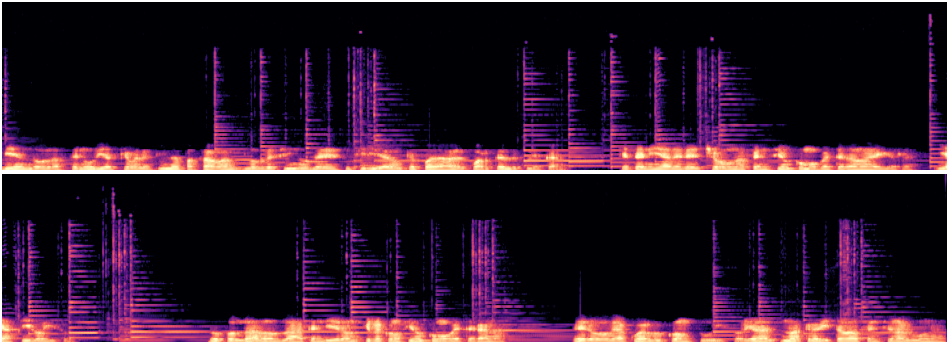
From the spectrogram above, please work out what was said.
viendo las penurias que Valentina pasaba, los vecinos le sugirieron que fuera al cuartel de Culiacán, que tenía derecho a una pensión como veterana de guerra, y así lo hizo. Los soldados la atendieron y reconocieron como veterana, pero de acuerdo con su historial no acreditaba pensión alguna,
